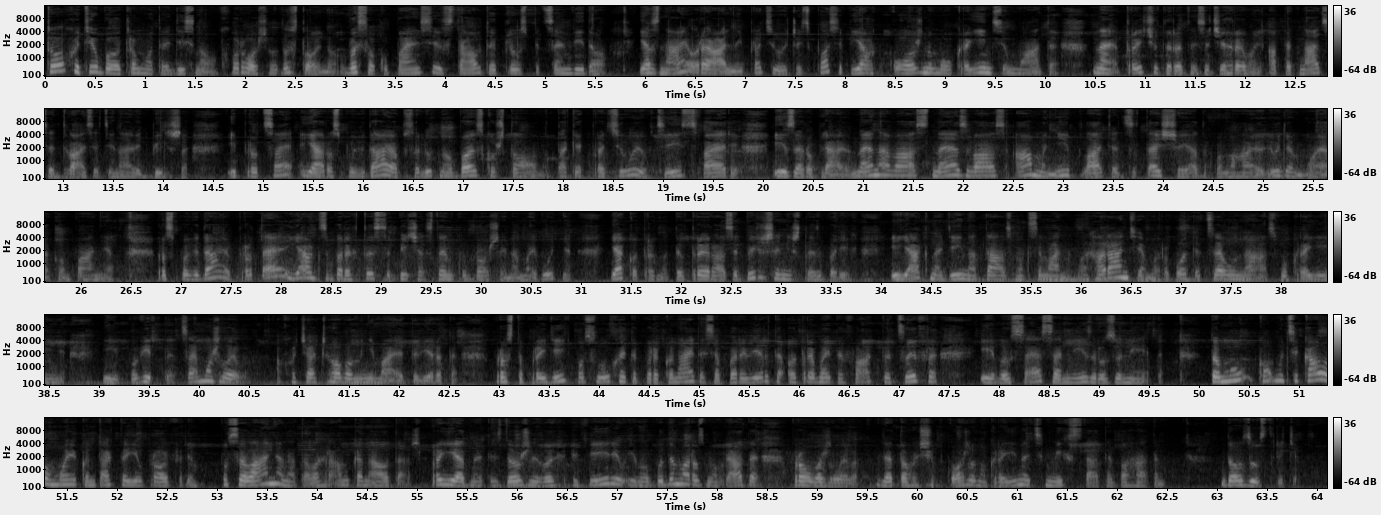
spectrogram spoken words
Хто хотів би отримати дійсно хорошу, достойну, високу пенсію, ставте плюс під цим відео. Я знаю реальний працюючий спосіб, як кожному українцю мати не 3-4 тисячі гривень, а 15, 20 і навіть більше. І про це я розповідаю абсолютно безкоштовно, так як працюю в цій сфері і заробляю не на вас, не з вас, а мені платять за те, що я допомагаю людям, моя компанія. Розповідаю про те, як зберегти собі частинку грошей на майбутнє, як отримати в три рази більше, ніж ти зберіг, і як надійна та з максимальними гарантіями робити це у нас в Україні. І повірте, це можливо. А хоча чого ви мені маєте вірити? Просто прийдіть, послухайте, переконайтеся, перевірте, отримайте факти, цифри, і ви все самі зрозумієте. Тому, кому цікаво, мої контакти є в профілі. Посилання на телеграм-канал теж. Приєднуйтесь до живих ефірів, і ми будемо розмовляти про важливе для того, щоб кожен українець міг стати багатим. До зустрічі!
